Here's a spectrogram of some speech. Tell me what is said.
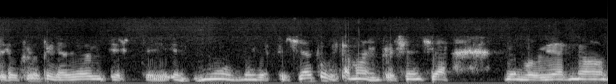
pero creo que la de hoy este, es muy, muy especial porque estamos en presencia de un gobierno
